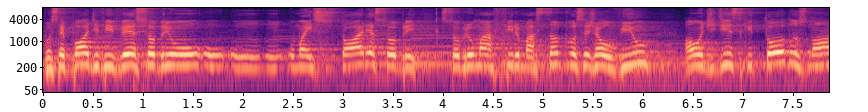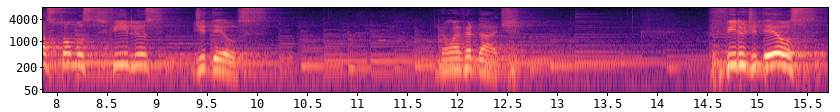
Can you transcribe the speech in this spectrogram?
Você pode viver sobre um, um, um, uma história, sobre, sobre uma afirmação que você já ouviu, onde diz que todos nós somos filhos de Deus. Não é verdade. Filho de Deus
